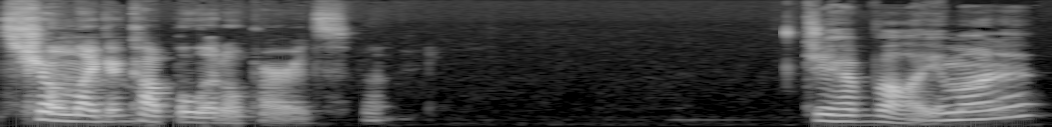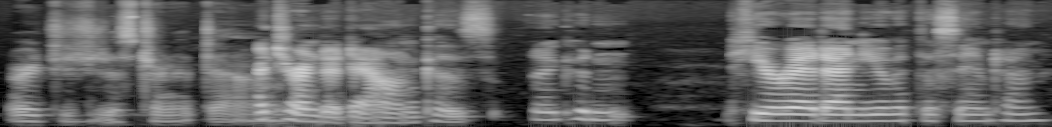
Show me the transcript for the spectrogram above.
It's shown like a couple little parts, but Do you have volume on it, or did you just turn it down? I turned it down because I couldn't hear it and you at the same time.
